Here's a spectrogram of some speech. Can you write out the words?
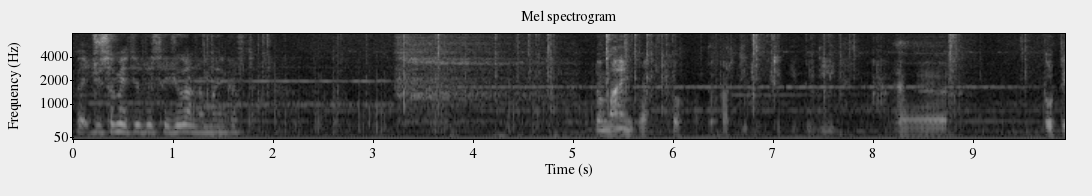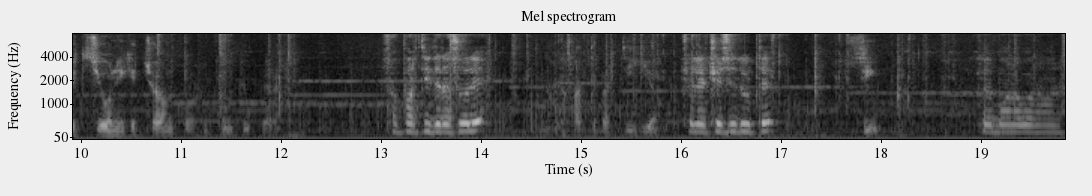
Beh, giustamente tu stai giocando a Minecraft. Da Minecraft ho fatto parte tutti i tipi di eh, protezioni che c'ho ancora sul computer. Sono partite da sole? No, le ho fatte partire io. Ce le hai accese tutte? Sì. Ok, buona, buona, buona.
